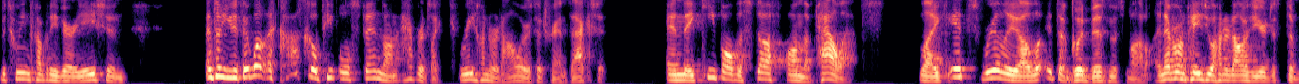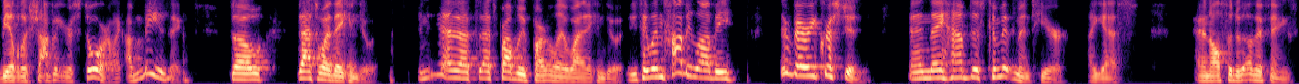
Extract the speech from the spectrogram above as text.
between company variation and so you say, well, at Costco, people spend on average like $300 a transaction and they keep all the stuff on the pallets. Like it's really a, it's a good business model and everyone pays you $100 a year just to be able to shop at your store. Like amazing. So that's why they can do it. And yeah, that's, that's probably partly why they can do it. You say, when Hobby Lobby, they're very Christian and they have this commitment here, I guess and also to other things.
